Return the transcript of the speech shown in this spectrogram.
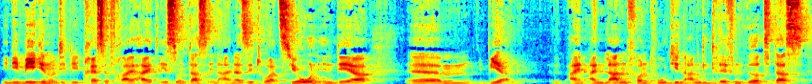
in die Medien und in die Pressefreiheit ist und das in einer Situation, in der ähm, wir ein, ein Land von Putin angegriffen wird, das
